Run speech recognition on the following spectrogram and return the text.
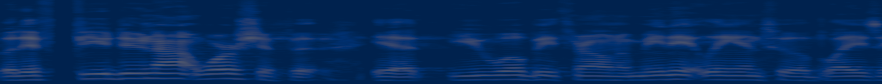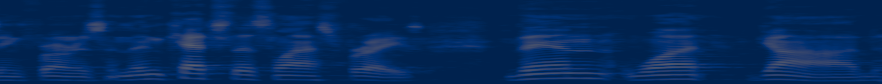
But if you do not worship it, it, you will be thrown immediately into a blazing furnace. And then catch this last phrase. Then what God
